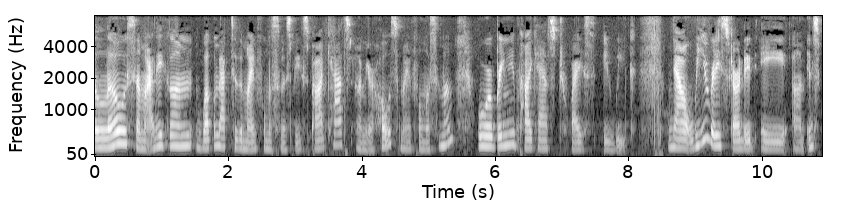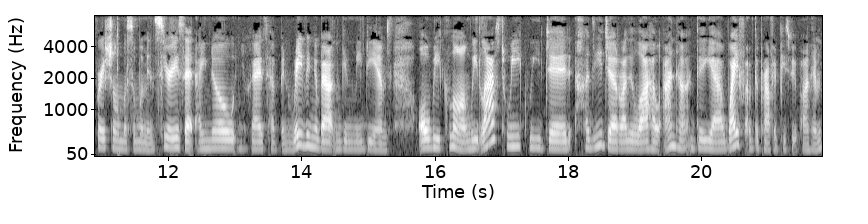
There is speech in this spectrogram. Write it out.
Hello, Assalamu alaikum. Welcome back to the Mindful Muslim Speaks podcast. I'm your host, Mindful Muslim, where we're bringing you podcasts twice a week. Now, we already started a um, inspirational Muslim women series that I know you guys have been raving about and giving me DMs all week long. We last week we did Khadija radiallahu anha, the uh, wife of the Prophet peace be upon him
